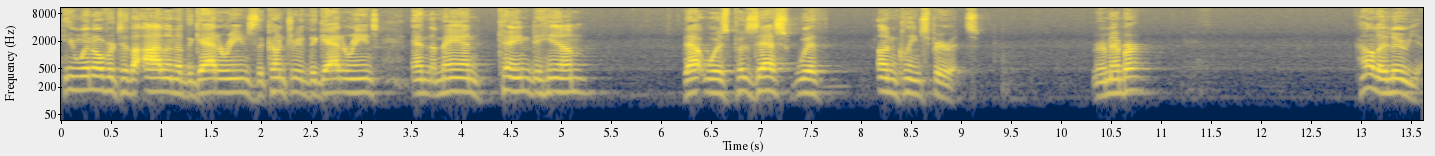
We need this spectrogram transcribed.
He went over to the island of the Gadarenes, the country of the Gadarenes, and the man came to him that was possessed with unclean spirits. Remember? Hallelujah.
